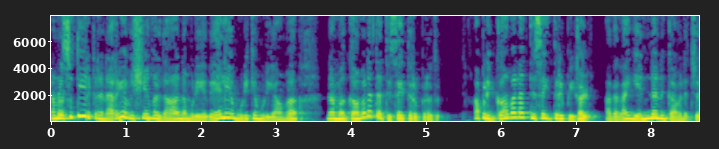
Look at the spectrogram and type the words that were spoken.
நம்மளை சுற்றி இருக்கிற நிறைய விஷயங்கள் தான் நம்முடைய வேலையை முடிக்க முடியாமல் நம்ம கவனத்தை திசை திருப்புறது அப்படி கவன திசை திருப்பிகள் அதெல்லாம் என்னன்னு கவனித்து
